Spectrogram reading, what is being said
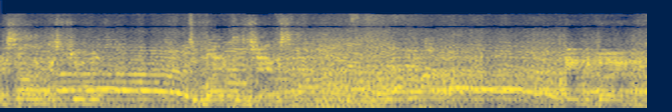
next song tribute to Michael Jackson. In vain.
